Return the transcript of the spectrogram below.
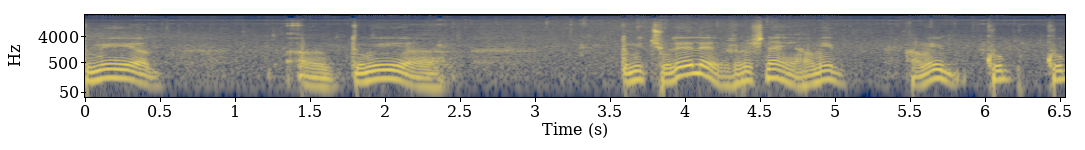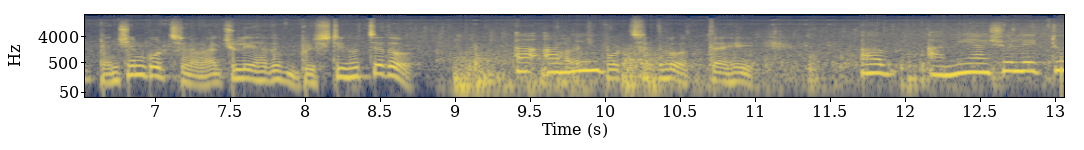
তুমি তুমি তুমি চলে এলে রোশনাই আমি আমি খুব খুব টেনশন করছিলাম। অ্যাকচুয়ালি এত বৃষ্টি হচ্ছে তো। আমি পড়ছে তো তাই। আমি আসলে একটু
